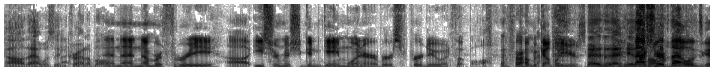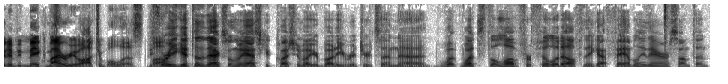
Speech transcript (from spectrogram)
oh, that was incredible. and then number three, uh, Eastern Michigan game winner versus Purdue in football from a couple years ago. That- that Not sure if that one's going to be make my rewatchable list. but- Before you get to the next one, let me ask you a question about your buddy Richardson. Uh, what what's the love for Philadelphia? They got family there or something?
